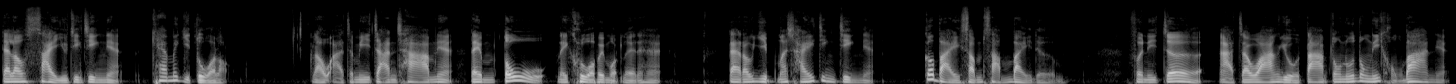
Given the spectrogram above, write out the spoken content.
แต่เราใส่อยู่จริง ๆ เนี่ยแค่ไม่กี่ตัวหรอก เราอาจจะมีจานชามเนี่ยเต็มตู้ในครัวไปหมดเลยนะฮะ แต่เราหยิบมาใช้จริง ๆ เนี่ยก็ใบซ้ำๆใบเดิมเฟอร์นิเจอร์อาจจะวางอยู่ตามตรงนู้นตรงนี้ของบ้านเนี่ย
